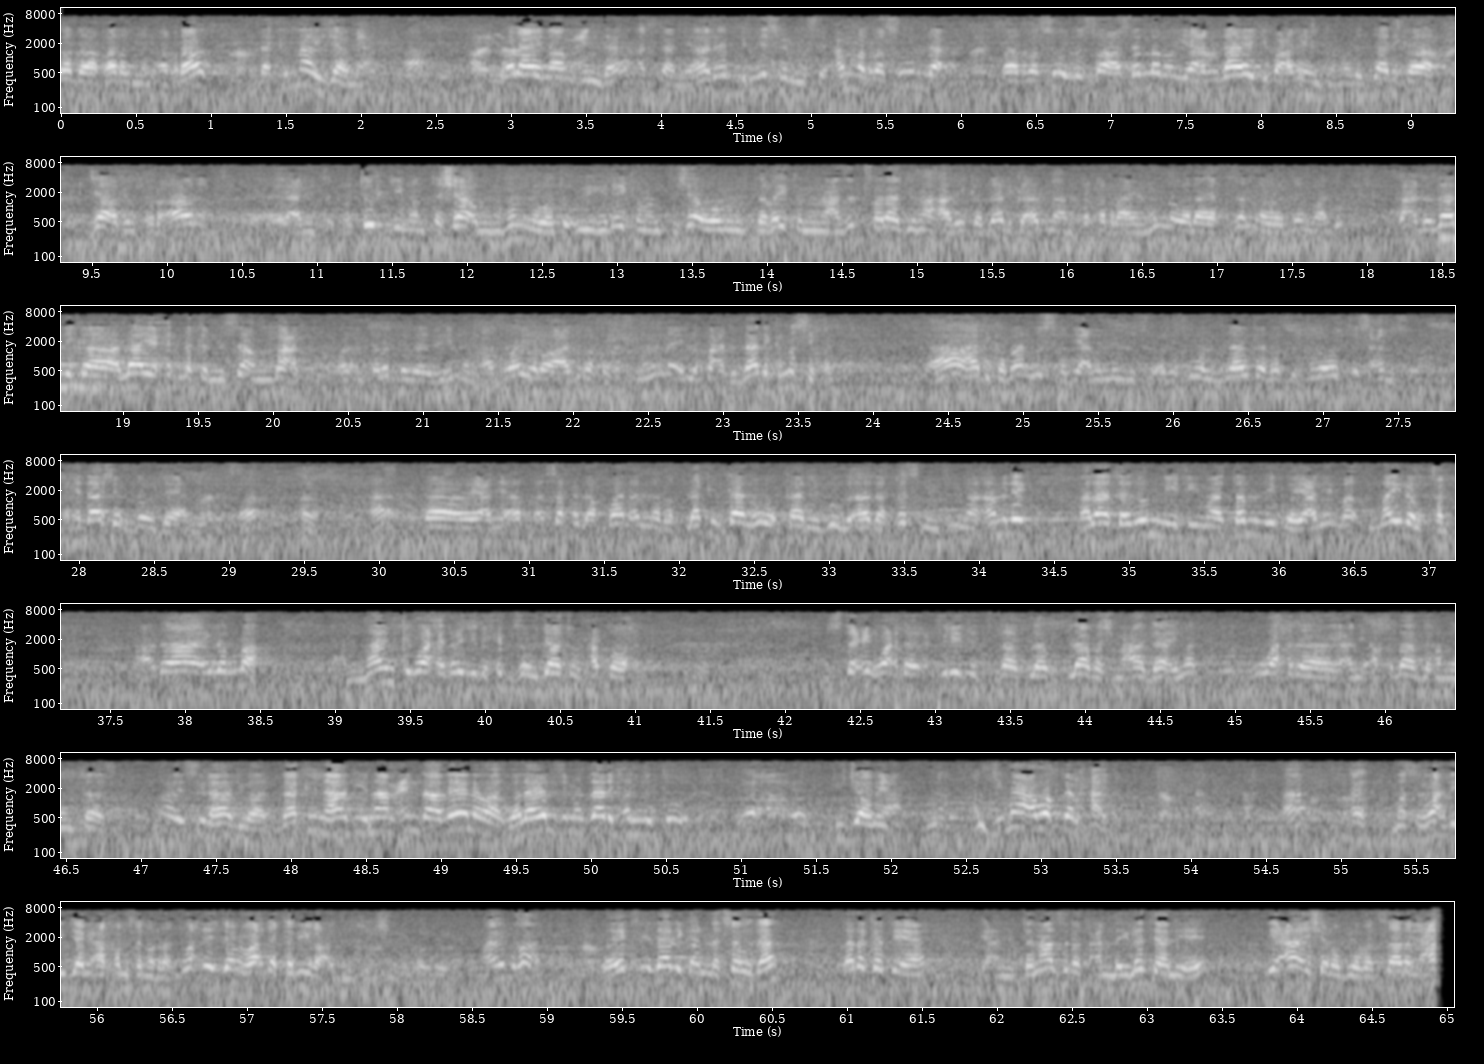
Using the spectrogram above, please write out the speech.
غدا غرض من الأغراض لكن ما يجامعها ولا ينام عندها الثانية هذا بالنسبة للمسلم أما الرسول لا. فالرسول صلى الله عليه وسلم يعني لا يجب عليه الجمع ولذلك جاء في القرآن يعني ترجي من تشاء منهن وتؤوي إليك من تشاء ومن ابتغيت من عزلت فلا جناح عليك. ذلك أدنى أن تقر عينهن ولا يحزن ولا بعد ذلك لا يحل لك النساء من بعد. ولن تبدل بهن الأزواج ولو اعجبك حسنهن إلا بعد ذلك نسخت آه هذه كمان نسخت يعني من الرسول ذلك الرسول تزوج تسع نسوة 11 زوجة يعني. ها آه. آه. فيعني أصح الأقوال أن الرسول لكن كان هو كان يقول هذا قسمي فيما أملك فلا تلمني فيما تملك ويعني ميل القلب. هذا إلى الله. يعني ما يمكن واحد رجل يحب زوجاته حبه واحدة. مستحيل واحدة تريد تتلابش معاه دائما وواحدة يعني اخلاقها ممتازة. ما يصير هذه وهذه لكن هذه ينام عندها ليلة ولا يلزم من ذلك أن في جامعة. الجماعة وقت الحاجة. مثلا واحدة جامعه خمس مرات واحدة جامعه واحدة كبيرة ما يبغى. ويكفي ذلك أن سودة تركت يعني تنازلت عن ليلتها لعائشة رضي الله عنها.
